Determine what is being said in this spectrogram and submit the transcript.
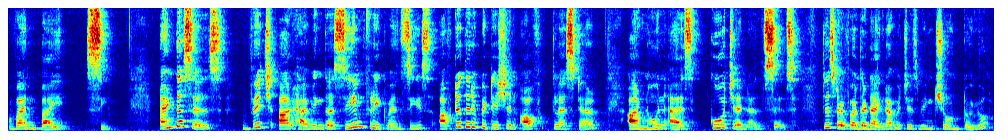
1 by C and the cells which are having the same frequencies after the repetition of cluster are known as co-channel cells. Just refer the diagram which is being shown to you.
